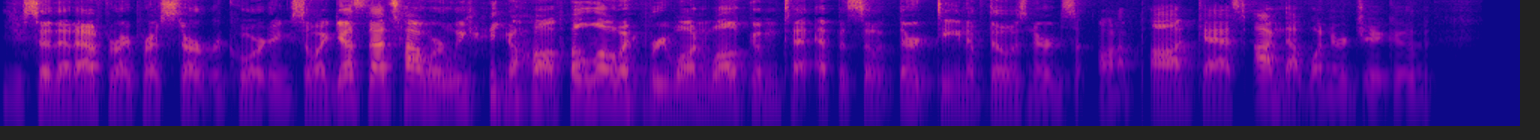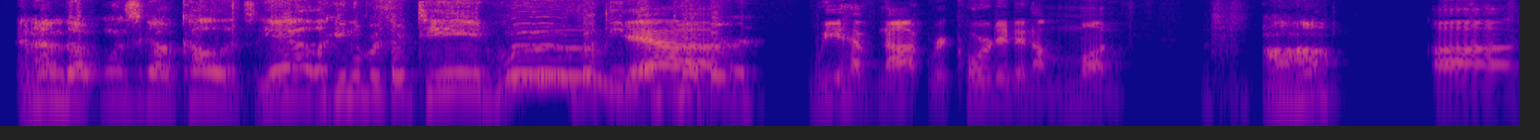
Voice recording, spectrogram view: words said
You said that after I pressed start recording, so I guess that's how we're leading off. Hello, everyone. Welcome to episode 13 of Those Nerds on a Podcast. I'm that one nerd, Jacob. And I'm that one Scout Collins. Yeah, lucky number 13. Woo! Lucky yeah. number. We have not recorded in a month. Uh-huh. Uh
